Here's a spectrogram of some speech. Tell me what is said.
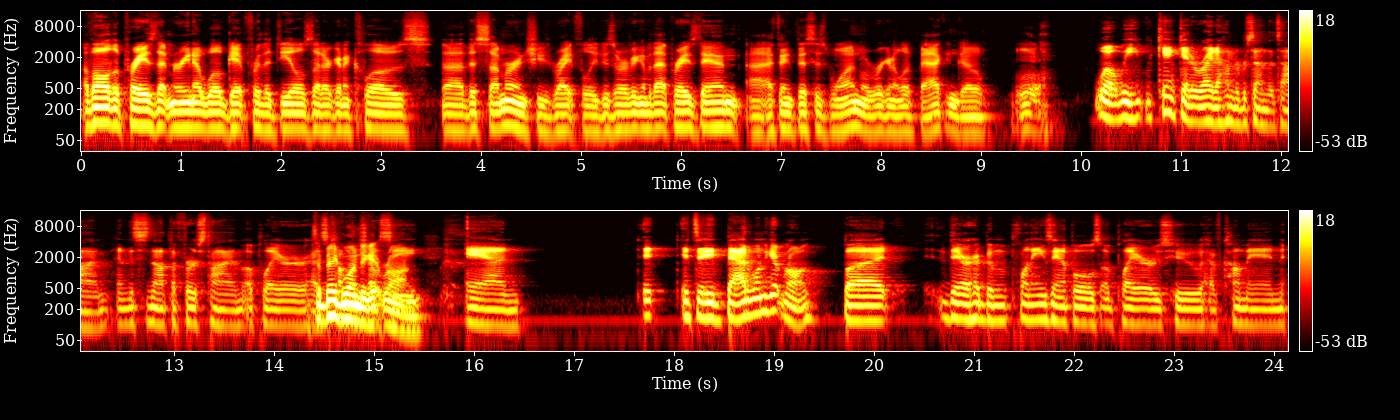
of all the praise that Marina will get for the deals that are going to close uh, this summer, and she's rightfully deserving of that praise, Dan. Uh, I think this is one where we're going to look back and go, Ugh. Well, we, we can't get it right 100% of the time, and this is not the first time a player has It's a big one to Chelsea, get wrong. And it it's a bad one to get wrong, but there have been plenty of examples of players who have come in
